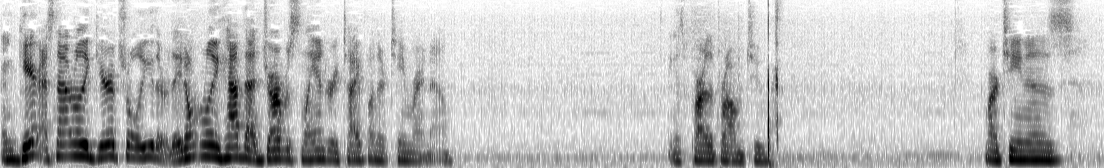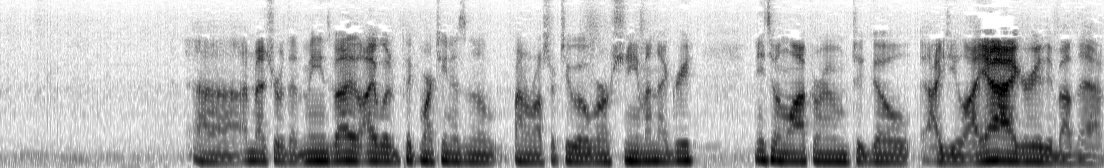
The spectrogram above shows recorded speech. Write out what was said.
And Garrett, it's not really Garrett's role either. They don't really have that Jarvis Landry type on their team right now. I think it's part of the problem, too. Martinez. Uh, I'm not sure what that means, but I, I would pick Martinez in the final roster two over Schneemann. I agreed. Need to in locker room to go IG. Yeah, I agree with you about that.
